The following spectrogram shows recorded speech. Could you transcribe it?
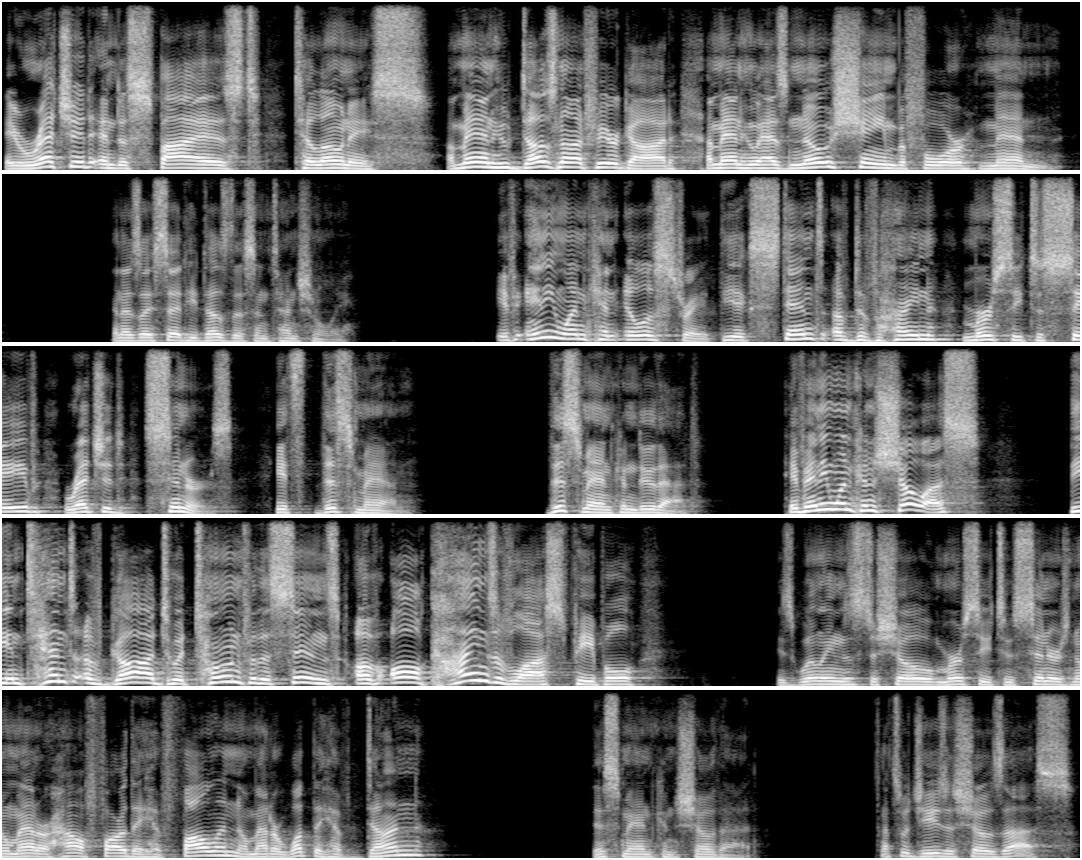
a wretched and despised telones, a man who does not fear God, a man who has no shame before men. And as I said, he does this intentionally. If anyone can illustrate the extent of divine mercy to save wretched sinners, it's this man. This man can do that. If anyone can show us the intent of God to atone for the sins of all kinds of lost people, his willingness to show mercy to sinners no matter how far they have fallen, no matter what they have done, this man can show that. That's what Jesus shows us.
